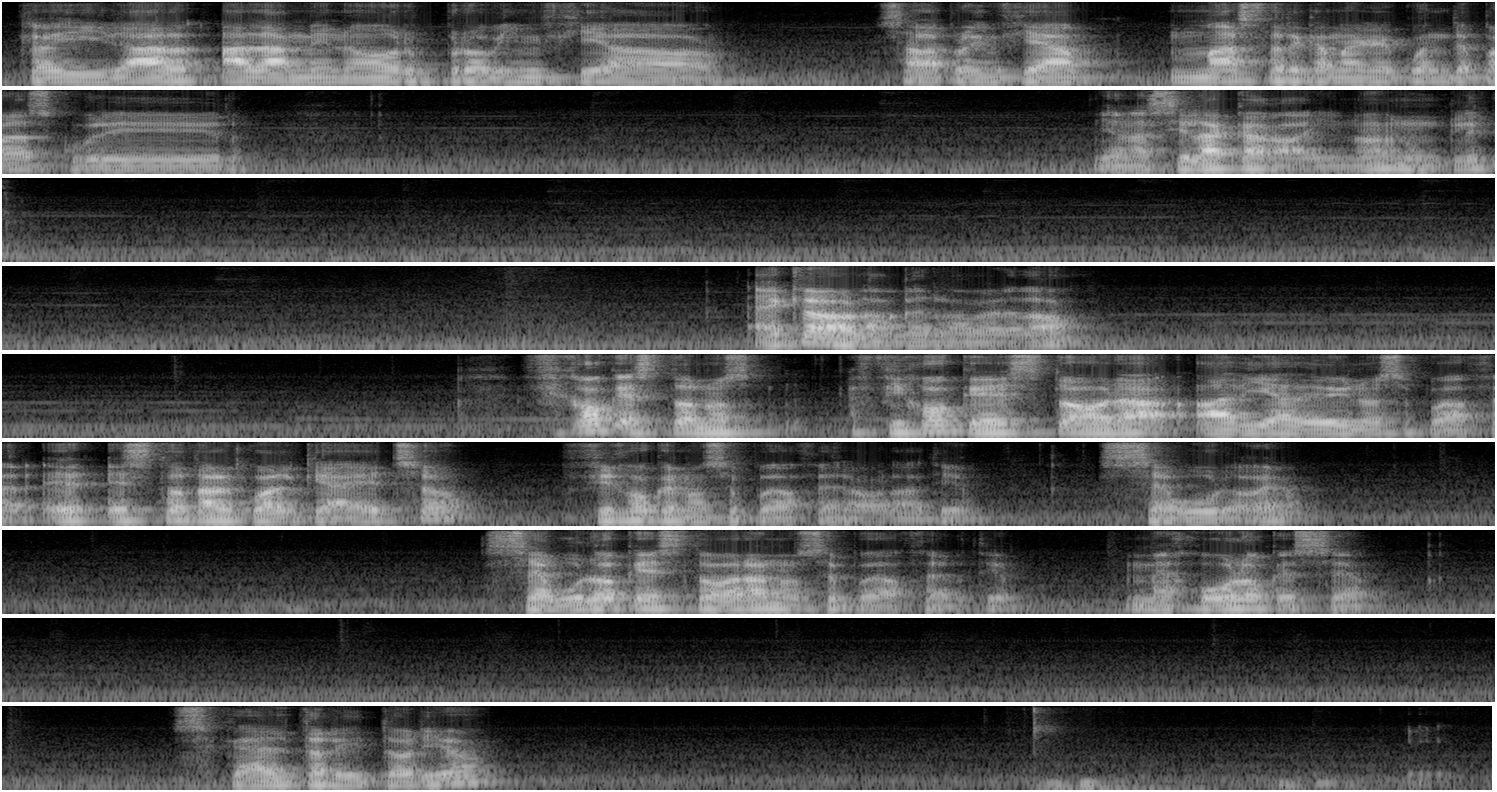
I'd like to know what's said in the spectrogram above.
Que irá a la menor provincia... O sea, la provincia más cercana que cuente para descubrir y aún así la caga ahí, ¿no? En un clic. He declarado la guerra, ¿verdad? Fijo que esto no... Fijo que esto ahora, a día de hoy, no se puede hacer. E, esto tal cual que ha hecho, fijo que no se puede hacer ahora, tío. Seguro, ¿eh? Seguro que esto ahora no se puede hacer, tío. Me juego lo que sea. Se queda el territorio.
